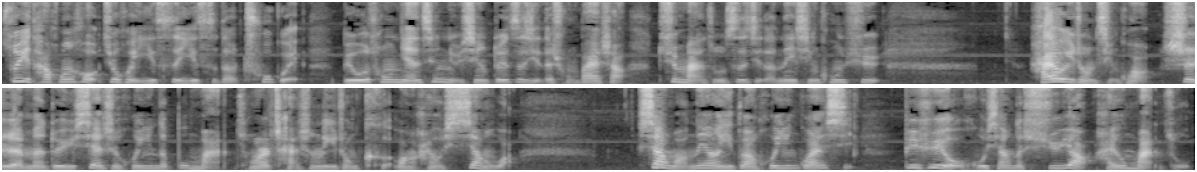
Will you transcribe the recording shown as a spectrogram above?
所以他婚后就会一次一次的出轨，比如从年轻女性对自己的崇拜上去满足自己的内心空虚，还有一种情况是人们对于现实婚姻的不满，从而产生了一种渴望还有向往。向往那样一段婚姻关系，必须有互相的需要，还有满足。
